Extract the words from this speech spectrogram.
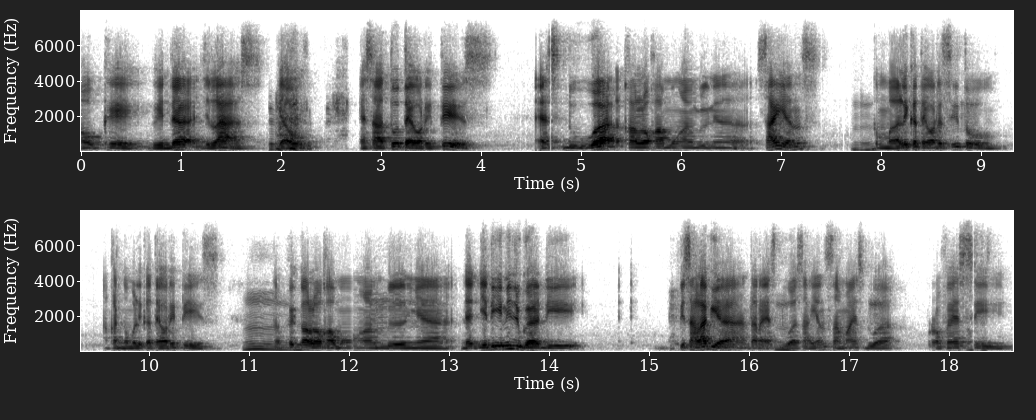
Oke, beda jelas, jauh. S1 teoritis, S2 kalau kamu ngambilnya science, hmm. kembali ke teoritis itu, akan kembali ke teoritis. Hmm. Tapi kalau kamu ngambilnya, dan jadi ini juga di pisah lagi ya antara S2 hmm. science sama S2 profesi.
